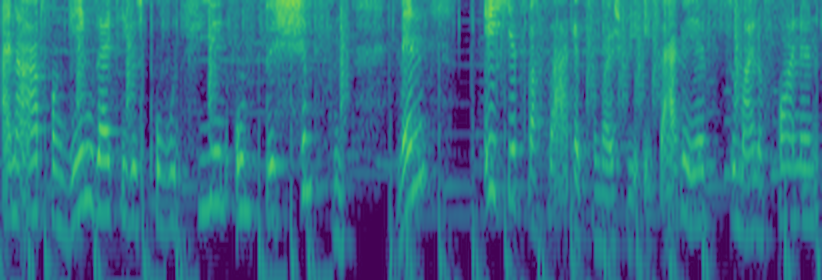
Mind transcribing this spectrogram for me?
eine Art von gegenseitiges Provozieren und Beschimpfen. Wenn ich jetzt was sage, zum Beispiel, ich sage jetzt zu meiner Freundin,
